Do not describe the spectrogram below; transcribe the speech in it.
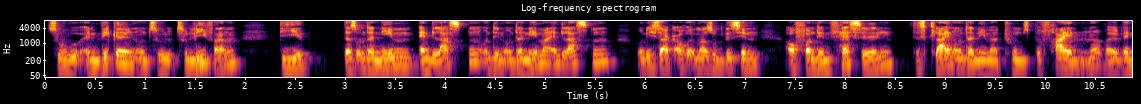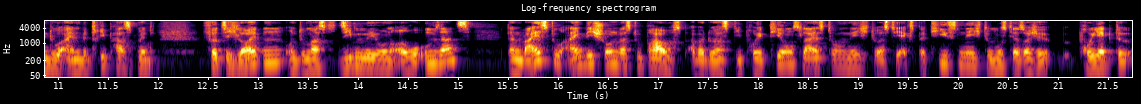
zu entwickeln und zu, zu liefern, die das Unternehmen entlasten und den Unternehmer entlasten. Und ich sage auch immer so ein bisschen auch von den Fesseln des Kleinunternehmertums befreien. Ne? Weil wenn du einen Betrieb hast mit 40 Leuten und du machst sieben Millionen Euro Umsatz, dann weißt du eigentlich schon, was du brauchst. Aber du hast die Projektierungsleistung nicht, du hast die Expertise nicht, du musst ja solche Projekte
